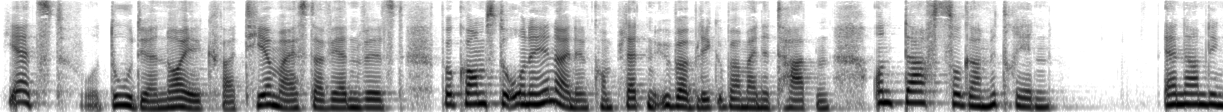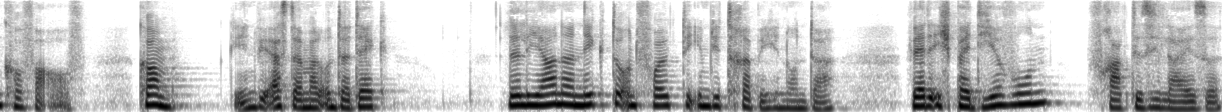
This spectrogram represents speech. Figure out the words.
Jetzt, wo du der neue Quartiermeister werden willst, bekommst du ohnehin einen kompletten Überblick über meine Taten und darfst sogar mitreden. Er nahm den Koffer auf. Komm, gehen wir erst einmal unter Deck. Liliana nickte und folgte ihm die Treppe hinunter. Werde ich bei dir wohnen? fragte sie leise.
